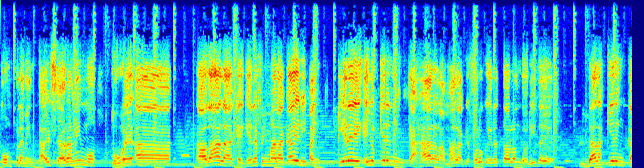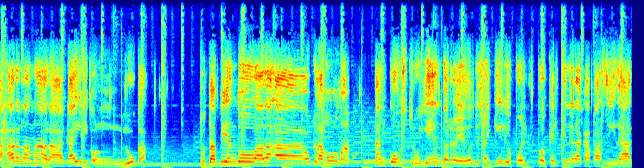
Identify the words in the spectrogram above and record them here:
complementarse. Ahora mismo tú ves a, a Dala que quiere firmar a Kyrie, quiere, ellos quieren encajar a la mala, que fue lo que yo estaba hablando ahorita. Dallas quiere encajar a la mala a Kyrie con Luca. Tú estás viendo a, Oklahoma, están construyendo alrededor de Shaquille porque él tiene la capacidad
